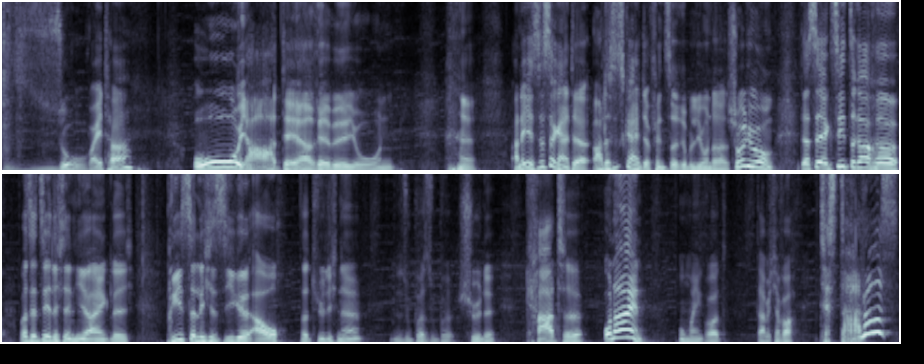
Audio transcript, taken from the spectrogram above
So, weiter. Oh ja, der Rebellion. Ah ne, es ist ja gar nicht der. Ah, das ist gar nicht der finstere Rebellion da. Entschuldigung, das ist der Exit-Drache. Was erzähle ich denn hier eigentlich? Priesterliches Siegel auch. Natürlich, ne? Super, super schöne Karte. Oh nein! Oh mein Gott. Da habe ich einfach. Testalos?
